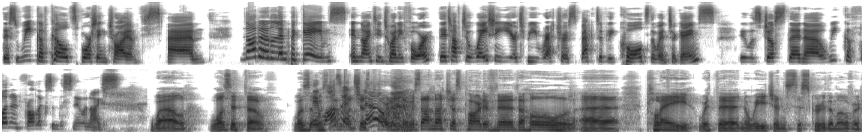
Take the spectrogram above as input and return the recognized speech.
this week of cold sporting triumphs. Um, not at Olympic Games in 1924. They'd have to wait a year to be retrospectively called the Winter Games. It was just then a week of fun and frolics in the snow and ice. Well, was it though? Was it? Was wasn't, that not just no. part of the, Was that not just part of the the whole uh, play with the Norwegians to screw them over?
